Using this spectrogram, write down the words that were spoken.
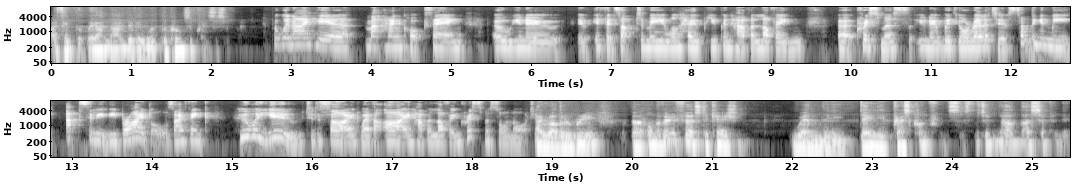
I think that they are now living with the consequences of that. But when I hear Matt Hancock saying, oh, you know, if, if it's up to me, we'll hope you can have a loving uh, Christmas, you know, with your relatives, something in me absolutely bridles. I think, who are you to decide whether I have a loving Christmas or not? I rather agree. Uh, on the very first occasion, when the daily press conferences that have now mercifully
